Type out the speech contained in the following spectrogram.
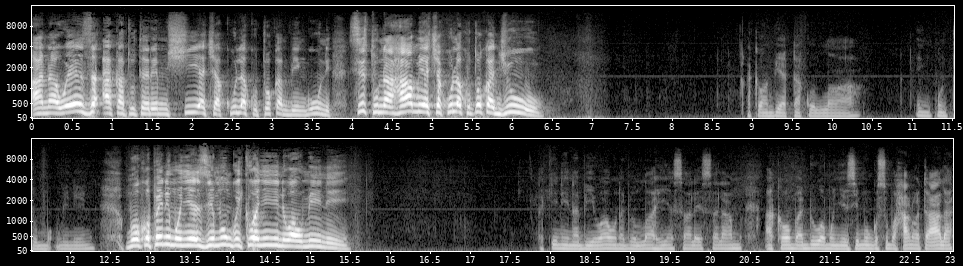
anaweza akatuteremshia chakula kutoka mbinguni? Sisi tuna hamu ya chakula kutoka juu. Akawambia takullah in kuntum muminin. Mwokopeni mwenyezi mungu ikiwa nyinyi ni waumini lakini nabii wao nabiullahi isa alahi salam akaomba dua mwenyezi mungu subhanahu wataala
